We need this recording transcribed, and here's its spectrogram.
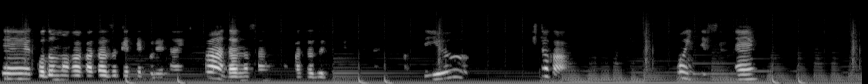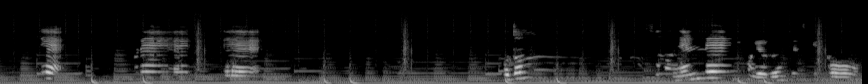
で、子供が片付けてくれないとか、旦那さんが片付けてくれないとかっていう人が多いんですよね。で、これって、子供のその年齢にもよるんですけど、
